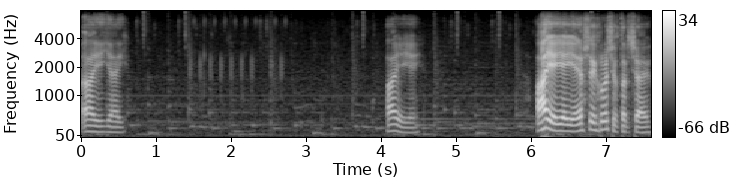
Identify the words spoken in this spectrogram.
Ай-яй-яй. Ай-яй-яй. Ай-яй-яй, я ще й гроші втрачаю.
